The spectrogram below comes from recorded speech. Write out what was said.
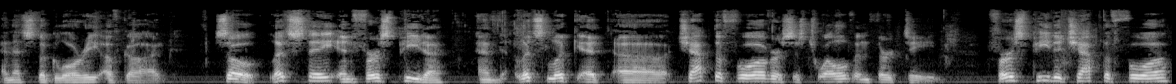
and that's the glory of God. So let's stay in First Peter and let's look at uh, chapter four, verses twelve and thirteen. First Peter chapter four,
